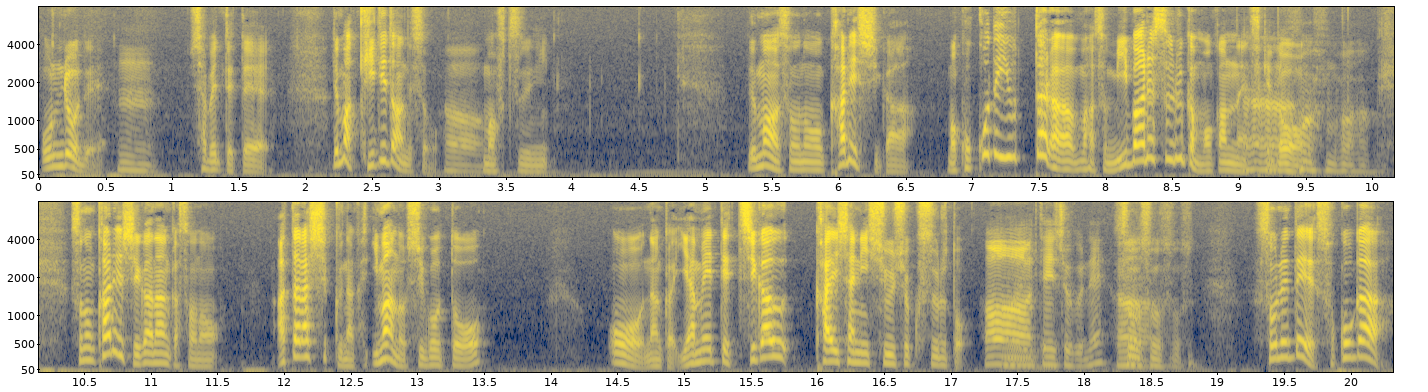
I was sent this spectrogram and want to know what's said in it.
音量でうん喋っててでまあ聞いてたんですよ。まあ普通に。でまあその彼氏がまあここで言ったらまあその見バレするかもわかんないですけどまその彼氏がなんかその新しくなんか今の仕事をなんか辞めて違う会社に就職すると。あー転職ね。そうそうそうそれでそこが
